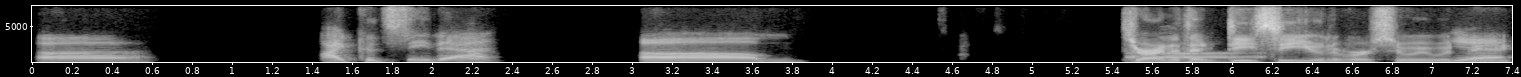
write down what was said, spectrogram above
Uh, I could see that. Um, trying to think uh, DC universe who he would yeah. be.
